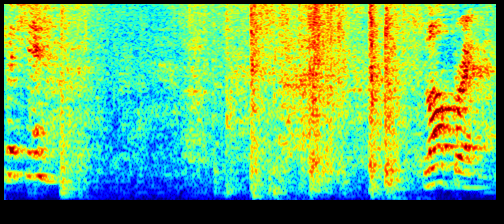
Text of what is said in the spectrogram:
Keep pushing. Last rep.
